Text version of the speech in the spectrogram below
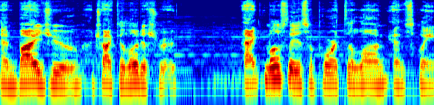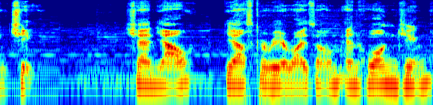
and Bai Baizhu, atractylodes root, act mostly to support the lung and spleen qi. Shan Yao, Dioscorea rhizome, and Huang Jing,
